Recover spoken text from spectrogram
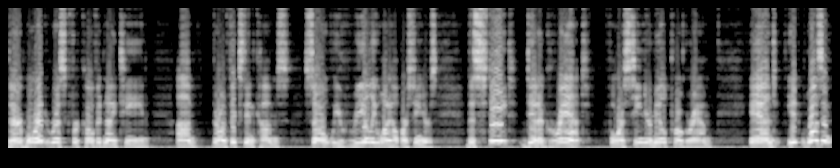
They're more at risk for COVID 19. Um, they're on fixed incomes. So we really want to help our seniors. The state did a grant for a senior meal program, and it wasn't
